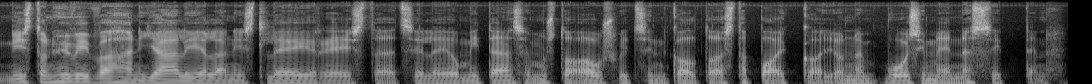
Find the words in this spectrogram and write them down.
niistä on hyvin vähän jäljellä niistä leireistä, että siellä ei ole mitään semmoista Auschwitzin kaltaista paikkaa, jonne voisi mennä sitten –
